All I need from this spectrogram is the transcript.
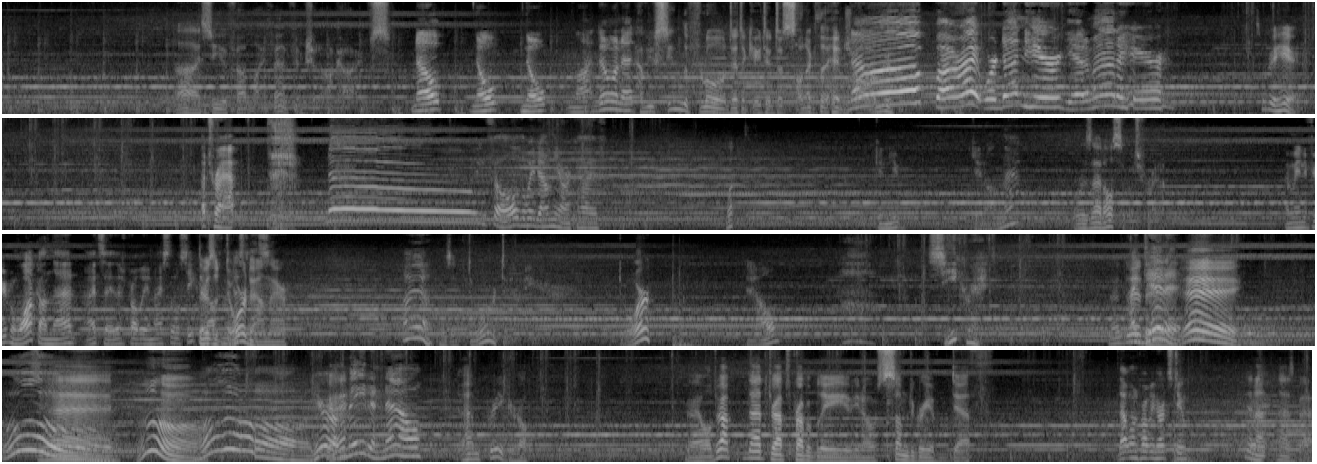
Ah, I see you found my fanfiction archives. Nope, nope, nope. Not doing it. Have you seen the floor dedicated to Sonic the Hedgehog? Nope. All right, we're done here. Get him out of here. It's over here. A trap. no, you fell all the way down the archive. What? Can you get on that? Or is that also a trap? I mean, if you can walk on that, I'd say there's probably a nice little secret. There's off a in the door distance. down there. Oh yeah. There's a door down here. Door? Ow. Secret. I I did it. Hey! Ooh. Oh. Oh, you're Okay. a maiden now. I'm pretty girl. Alright, well, drop that drops probably, you know, some degree of death. That one probably hurts too. Yeah, not, not as bad.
